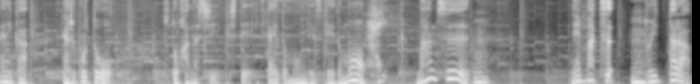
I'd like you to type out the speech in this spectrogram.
何かやることをちょっとお話ししていきたいと思うんですけれどもはい。まずうん。年末うん。といったら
